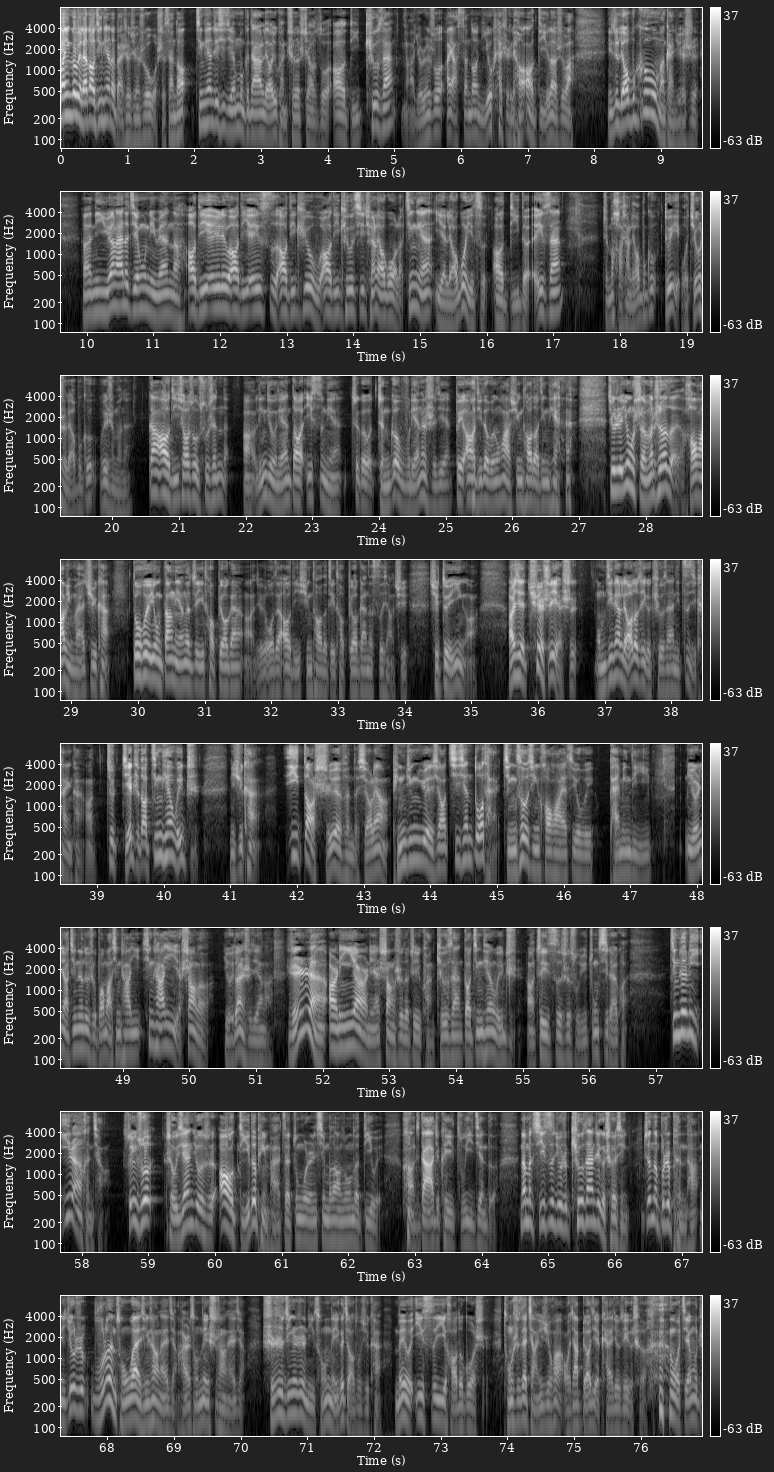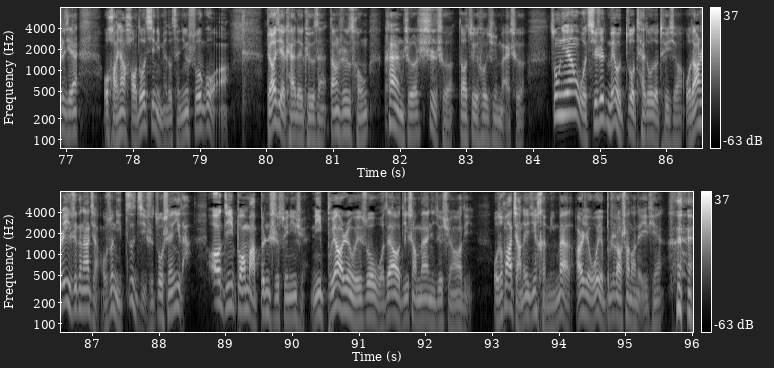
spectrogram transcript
欢迎各位来到今天的百车全说，我是三刀。今天这期节目跟大家聊一款车，是叫做奥迪 Q3 啊。有人说，哎呀，三刀你又开始聊奥迪了是吧？你这聊不够嘛？感觉是啊，你原来的节目里面呢，奥迪 A6、奥迪 A4、奥迪 Q5、奥迪 Q7 全聊过了，今年也聊过一次奥迪的 A3，怎么好像聊不够？对我就是聊不够，为什么呢？干奥迪销售出身的啊，零九年到一四年这个整个五年的时间，被奥迪的文化熏陶到今天，就是用什么车子豪华品牌去看，都会用当年的这一套标杆啊，就是我在奥迪熏陶的这套标杆的思想去去对应啊，而且确实也是，我们今天聊的这个 Q 三，你自己看一看啊，就截止到今天为止，你去看一到十月份的销量，平均月销七千多台，紧凑型豪华 SUV 排名第一。有人讲竞争对手宝马新叉一，新叉一也上了。有一段时间了，仍然二零一二年上市的这一款 Q 三到今天为止啊，这一次是属于中期改款，竞争力依然很强。所以说，首先就是奥迪的品牌在中国人心目当中的地位，哈，大家就可以足以见得。那么其次就是 Q 三这个车型，真的不是捧它，你就是无论从外形上来讲，还是从内饰上来讲，时至今日你从哪个角度去看，没有一丝一毫的过时。同时再讲一句话，我家表姐开的就这个车，我节目之前我好像好多期里面都曾经说过啊。表姐开的 Q 三，当时从看车试车到最后去买车，中间我其实没有做太多的推销。我当时一直跟她讲，我说你自己是做生意的，奥迪、宝马、奔驰随你选，你不要认为说我在奥迪上班你就选奥迪。我的话讲的已经很明白了，而且我也不知道上到哪一天，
